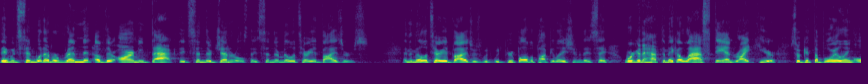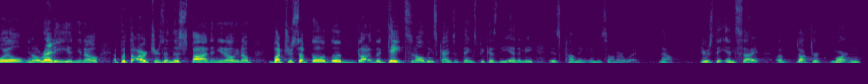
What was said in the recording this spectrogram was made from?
they would send whatever remnant of their army back. They'd send their generals, they'd send their military advisors. And the military advisors would, would group all the population and they'd say, We're going to have to make a last stand right here. So get the boiling oil you know, ready and, you know, put the archers in this spot and, you know, you know buttress up the, the, the gates and all these kinds of things because the enemy is coming and it's on our way. Now, Here's the insight of Dr. Martyn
